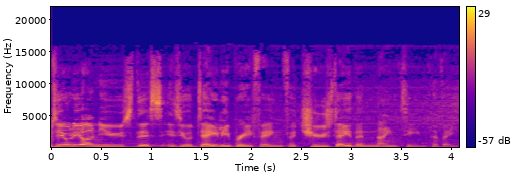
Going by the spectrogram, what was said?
TLDR News, this is your daily briefing for Tuesday, the 19th of April.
